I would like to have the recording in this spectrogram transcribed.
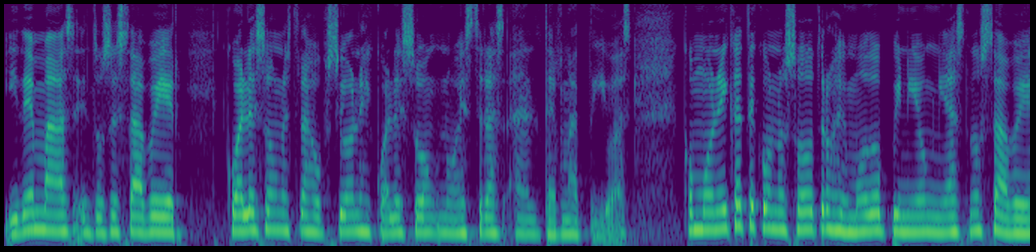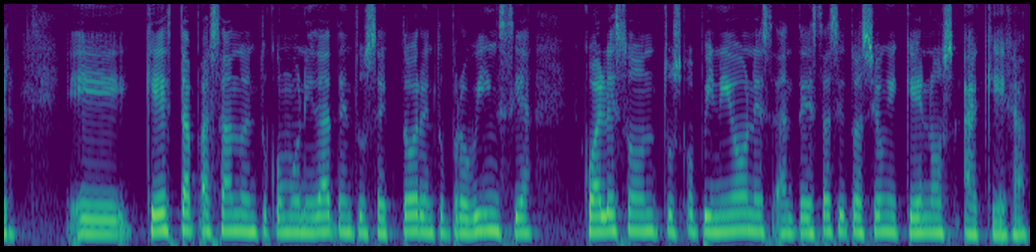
y demás, entonces saber cuáles son nuestras opciones y cuáles son nuestras alternativas. Comunícate con nosotros en modo opinión y haznos saber eh, qué está pasando en tu comunidad, en tu sector, en tu provincia, cuáles son tus opiniones ante esta situación y qué nos aqueja.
